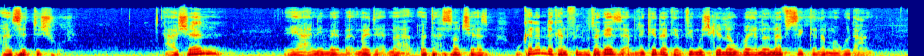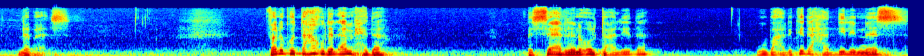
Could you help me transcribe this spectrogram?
عن ست شهور. عشان يعني ما, ما, ما, تحصلش أزمة. والكلام ده كان في البوتاجاز قبل كده كان في مشكلة وبقينا نفس الكلام موجود عنده لا بأس. فأنا كنت هاخد القمح ده بالسعر اللي أنا قلت عليه ده وبعد كده هديه للناس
